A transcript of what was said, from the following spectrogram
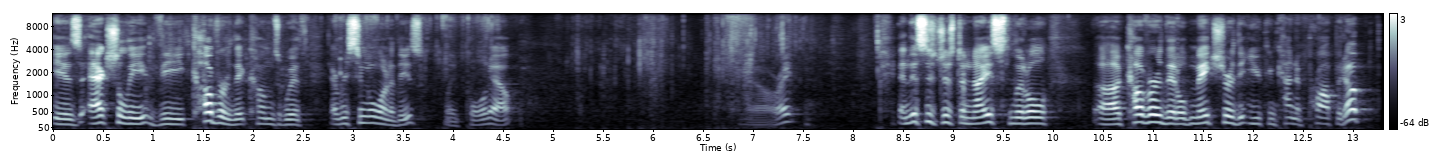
is actually the cover that comes with every single one of these. Let me pull it out. All right. And this is just a nice little uh, cover that'll make sure that you can kind of prop it up.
